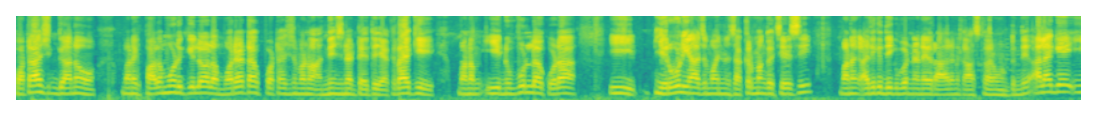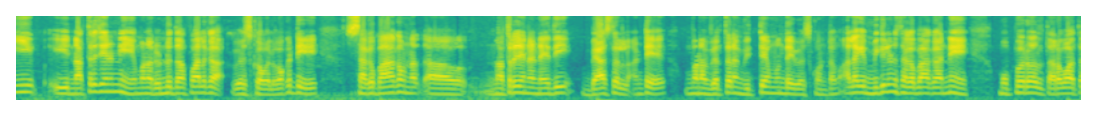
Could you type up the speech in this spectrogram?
పొటాషిక్ గాను మనకి పదమూడు కిలోల మొరేటా పొటాషియం మనం అందించినట్టయితే ఎకరాకి మనం ఈ నువ్వుల్లో కూడా ఈ ఎరువుల యాజమాన్యం సక్రమంగా చేసి మనకు అధిక దిగుబడి అనేది రావడానికి ఆస్కారం ఉంటుంది. అలాగే ఈ ఈ నత్రజనిని మనం రెండు దఫాలుగా వేసుకోవాలి. ఒకటి సగభాగం నత్రజని అనేది బ్యాసల్ అంటే మనం విత్తనం విత్తే ముందే వేసుకుంటాం. అలాగే మిగిలిన సగభాగాన్ని ముప్పై రోజుల తర్వాత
